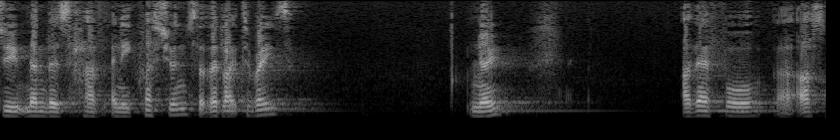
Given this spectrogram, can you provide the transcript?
Do members have any questions that they'd like to raise? No. I therefore uh, ask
